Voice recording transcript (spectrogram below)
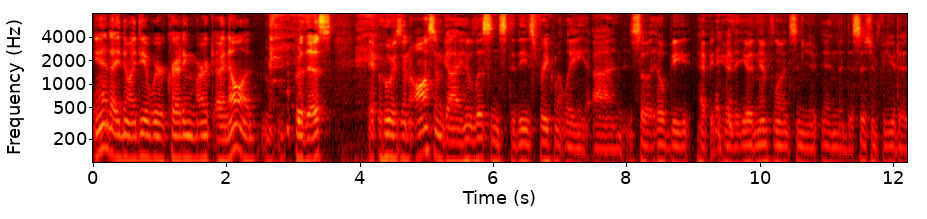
And I had no idea we were crediting Mark Ainella for this, who is an awesome guy who listens to these frequently. Uh, so he'll be happy to hear that you had an influence in, your, in the decision for you to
